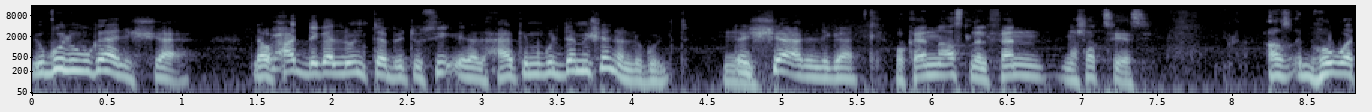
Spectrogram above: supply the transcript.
يقولوا قال الشاعر لو حد قال له أنت بتسيء إلى الحاكم يقول ده مش أنا اللي قلت ده. الشاعر اللي قال وكأن أصل الفن نشاط سياسي هو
